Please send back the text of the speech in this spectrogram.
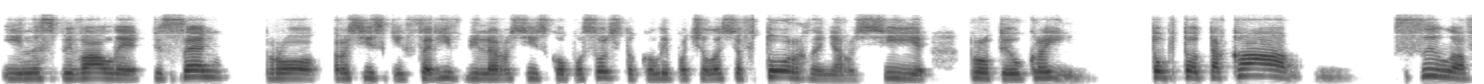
і не співали пісень про російських царів біля російського посольства, коли почалося вторгнення Росії проти України. Тобто така сила в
